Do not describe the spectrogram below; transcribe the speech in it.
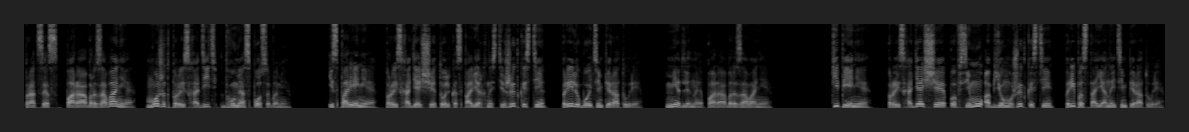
Процесс парообразования может происходить двумя способами. Испарение, происходящее только с поверхности жидкости при любой температуре. Медленное парообразование. Кипение, происходящее по всему объему жидкости при постоянной температуре.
